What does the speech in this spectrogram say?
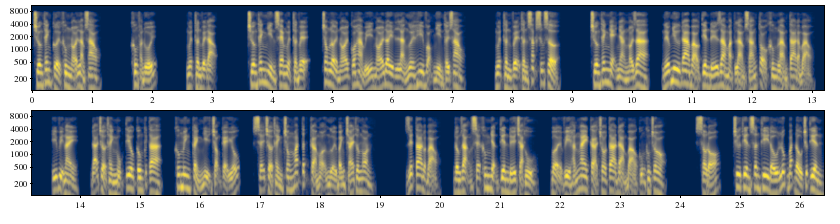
Trường thanh cười không nói làm sao. Không phản đối. Nguyện thần vệ đạo. Trường thanh nhìn xem nguyện thần vệ, trong lời nói có hàm ý nói đây là ngươi hy vọng nhìn thấy sao? Nguyện thần vệ thần sắc xứng sở trường thanh nhẹ nhàng nói ra, nếu như đa bảo tiên đế ra mặt làm sáng tỏ không làm ta đảm bảo ý vị này đã trở thành mục tiêu công kích ta, không minh cảnh nhị trọng kẻ yếu, sẽ trở thành trong mắt tất cả mọi người bánh trái thơm ngon. Giết ta đảm bảo, đồng dạng sẽ không nhận tiên đế trả thù, bởi vì hắn ngay cả cho ta đảm bảo cũng không cho. Sau đó, chư thiên sân thi đấu lúc bắt đầu trước tiên,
